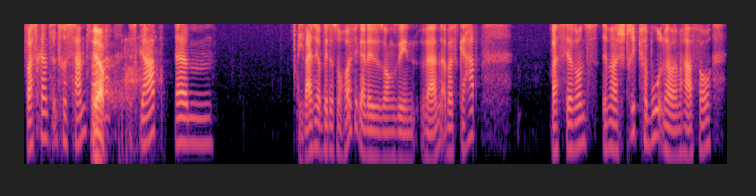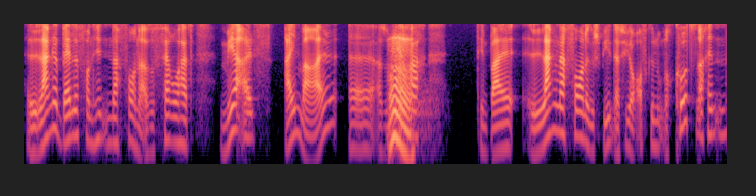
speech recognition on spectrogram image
Was ganz interessant war, ja. es gab, ähm, ich weiß nicht, ob wir das noch häufiger in der Saison sehen werden, aber es gab was ja sonst immer strikt verboten war beim HSV, lange Bälle von hinten nach vorne. Also Ferro hat mehr als einmal, äh, also hm. mehrfach, mm. den Ball lang nach vorne gespielt, natürlich auch oft genug noch kurz nach hinten.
